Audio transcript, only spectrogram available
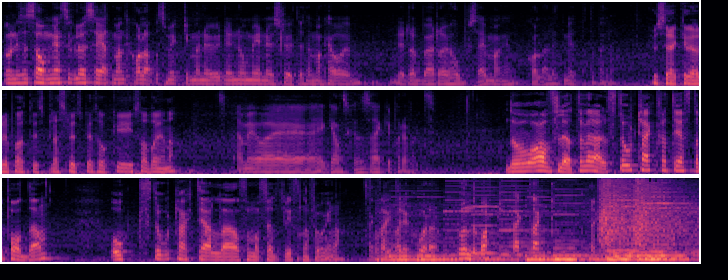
under säsongen så skulle jag säga att man inte kollar på så mycket men nu det är nog mer nu i slutet när man kanske det börjar dra ihop sig. Man kan kolla lite mer på tabellen. Hur säker är du på att det spelas slutspelshockey i Saab Arena? Ja, men jag är ganska säker på det faktiskt. Då avslutar vi där. Stort tack för att du gästade podden. Och stort tack till alla som har ställt lyssnarfrågorna. Tack, tack till. Underbart. Tack, tack. tack.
